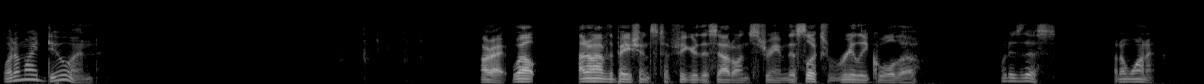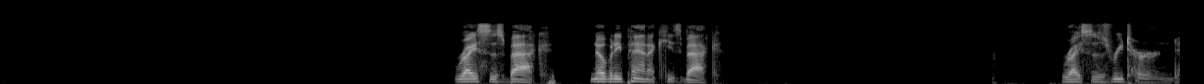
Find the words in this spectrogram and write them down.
What am I doing? Alright, well, I don't have the patience to figure this out on stream. This looks really cool, though. What is this? I don't want it. Rice is back. Nobody panic, he's back. Rice is returned.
